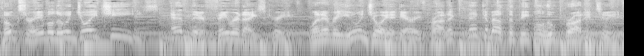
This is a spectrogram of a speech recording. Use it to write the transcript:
folks are able to enjoy cheese and their favorite ice cream. Whenever you enjoy a dairy product, think about the people who brought it to you.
